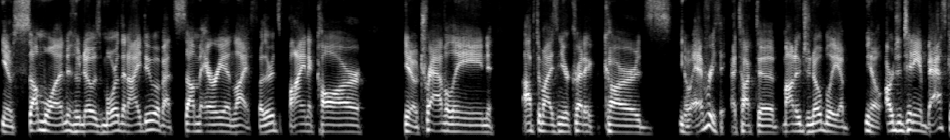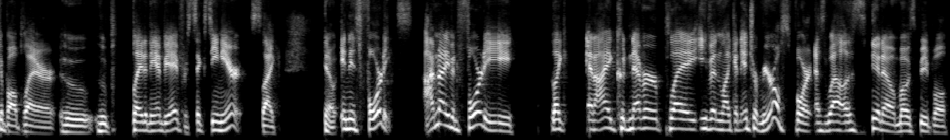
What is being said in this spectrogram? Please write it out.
you know, someone who knows more than I do about some area in life, whether it's buying a car, you know, traveling, optimizing your credit cards, you know, everything. I talked to Manu Ginobili, a you know Argentinian basketball player who who played in the NBA for 16 years, like you know, in his 40s. I'm not even 40, like, and I could never play even like an intramural sport as well as you know most people,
